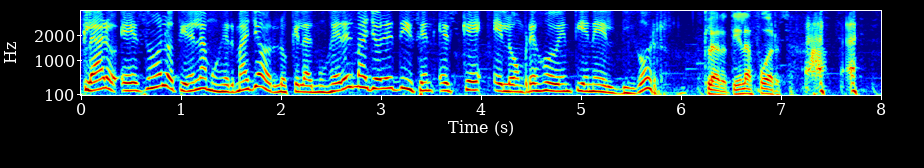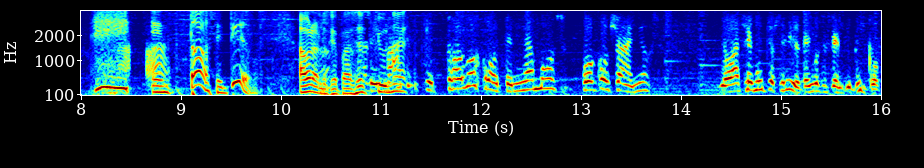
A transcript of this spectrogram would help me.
Claro, eso lo tiene la mujer mayor. Lo que las mujeres mayores dicen es que el hombre joven tiene el vigor. Claro, tiene la fuerza. En todo sentido. Ahora, lo que pasa es que una... Que todos cuando teníamos pocos años, yo hace muchos años, yo tengo sesenta y pico,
